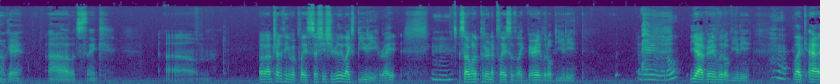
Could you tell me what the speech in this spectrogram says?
Okay. Uh, let's think. Um, oh, I'm trying to think of a place. So she she really likes beauty, right? Mm-hmm. So I want to put her in a place with like very little beauty. Very little. Yeah, very little beauty. Like, uh,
